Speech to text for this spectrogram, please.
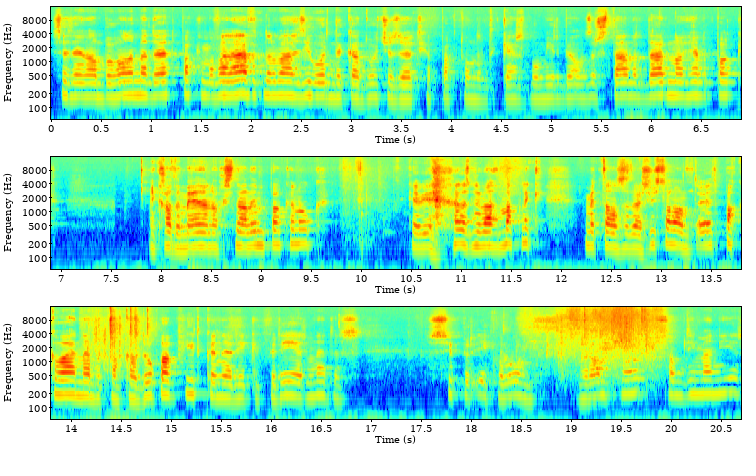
ze zijn al begonnen met uitpakken. Maar vanavond normaal gezien worden de cadeautjes uitgepakt onder de kerstboom hier bij ons. Er staan er daar nog een hele pak. Ik ga de mijne nog snel inpakken ook. Ik heb dat is nu wel gemakkelijk. Met als ze daar juist al aan het uitpakken waren, heb ik wat cadeaupapier kunnen recupereren. Hè. Dus super ecologisch verantwoord op die manier.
